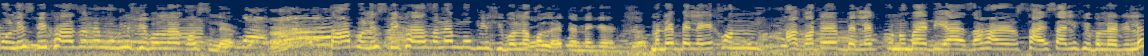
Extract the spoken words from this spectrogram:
পুলিচ বিষয়াজনে মোক লিখিবলৈ কৈছিলে। তাৰ পুলিচ বিষয়াজনে মোক লিখিবলৈ ক'লে তেনেকে। মানে বেলেগ এখন আগতে বেলেগ কোনোবাই দিয়া এজাহাৰ চাই চাই লিখিবলৈ দিলে।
